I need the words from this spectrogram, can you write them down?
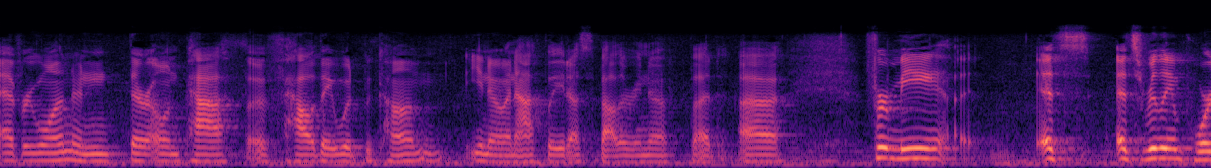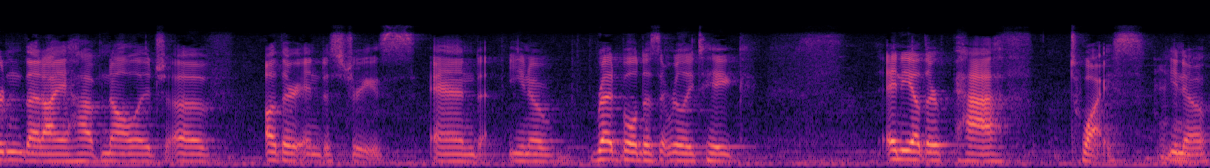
everyone and their own path of how they would become, you know, an athlete as a ballerina. But uh, for me, it's it's really important that I have knowledge of other industries, and you know, Red Bull doesn't really take any other path twice. Mm-hmm. You know,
